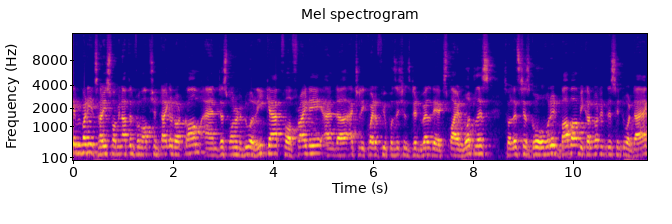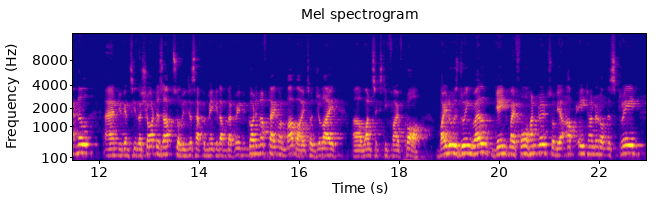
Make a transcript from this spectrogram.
everybody, it's Hari Swaminathan from OptionTiger.com and just wanted to do a recap for Friday and uh, actually quite a few positions did well. They expired worthless. So let's just go over it. Baba, we converted this into a diagonal and you can see the short is up. So we'll just have to make it up that way. We've got enough time on Baba. It's a July uh, 165 call. Baidu is doing well, gained by 400. So we are up 800 on this trade.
